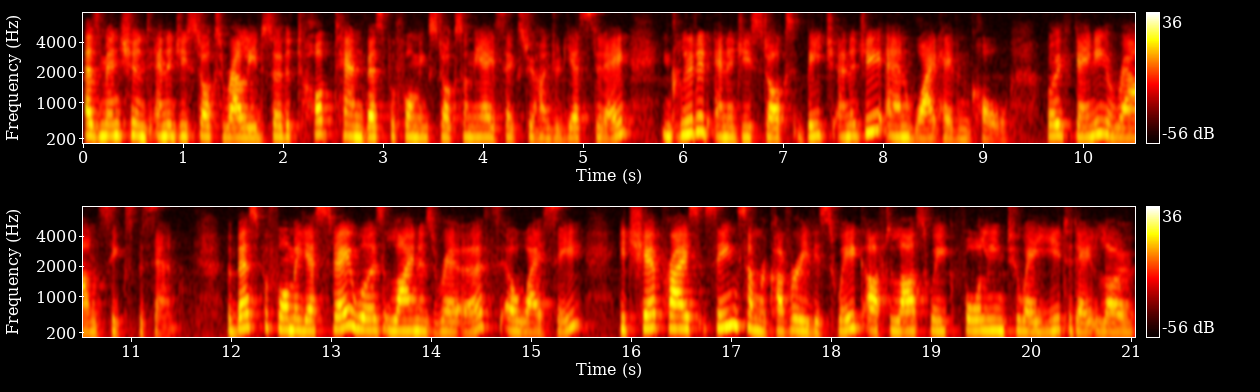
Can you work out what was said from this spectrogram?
As mentioned, energy stocks rallied, so the top 10 best performing stocks on the ASX 200 yesterday included energy stocks Beach Energy and Whitehaven Coal, both gaining around 6%. The best performer yesterday was Lynas Rare Earths, LYC. Its share price seeing some recovery this week after last week falling to a year to date low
